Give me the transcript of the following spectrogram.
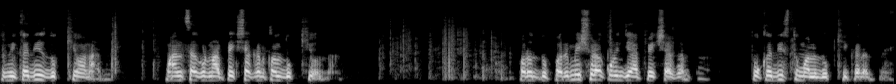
तुम्ही कधीच दुःखी होणार नाही. माणसाकडून अपेक्षा करताना दुःखी होणार. परंतु परमेश्वराकडून जी अपेक्षा करता तो कधीच तुम्हाला दुःखी करत नाही.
